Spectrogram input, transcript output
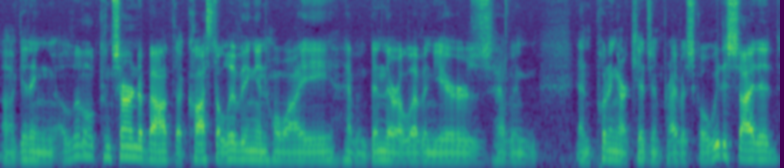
uh, getting a little concerned about the cost of living in Hawaii, having been there 11 years, having and putting our kids in private school, we decided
